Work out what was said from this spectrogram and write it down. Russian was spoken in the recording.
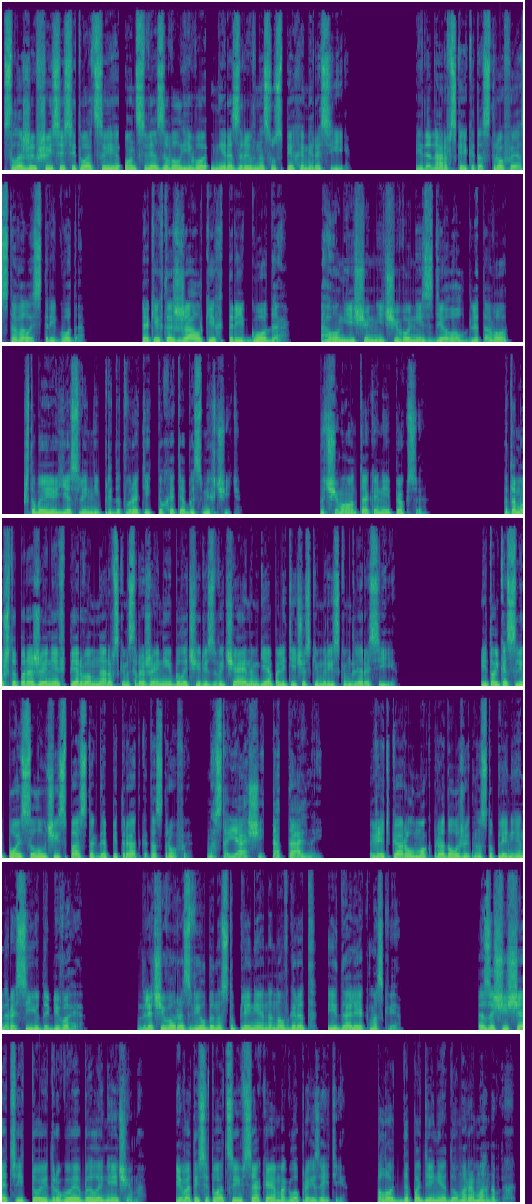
Сложившейся ситуации он связывал его неразрывно с успехами России. И до Нарвской катастрофы оставалось три года. Каких-то жалких три года, а он еще ничего не сделал для того, чтобы ее, если не предотвратить, то хотя бы смягчить. Почему он так о ней пекся? Потому что поражение в Первом Нарвском сражении было чрезвычайным геополитическим риском для России. И только слепой случай спас тогда Петра от катастрофы, настоящей, тотальной. Ведь Карл мог продолжить наступление на Россию, добивая. Для чего развил бы наступление на Новгород и далее к Москве? А защищать и то, и другое было нечем. И в этой ситуации всякое могло произойти, вплоть до падения дома Романовых.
